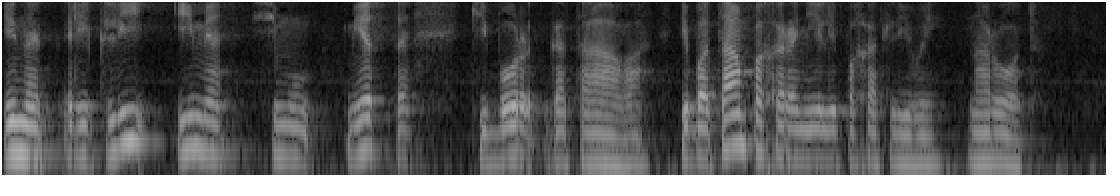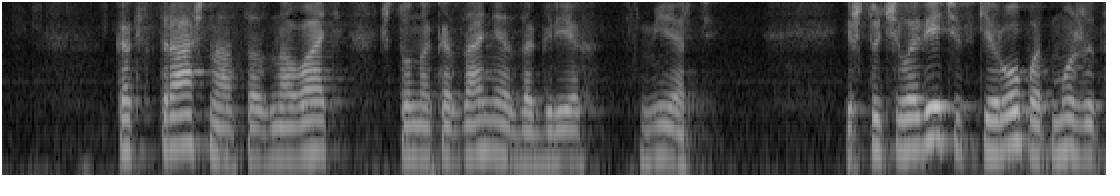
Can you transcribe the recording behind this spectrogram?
И нарекли имя сему место Кибор Гатаава, ибо там похоронили похотливый народ. Как страшно осознавать, что наказание за грех – смерть, и что человеческий ропот может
